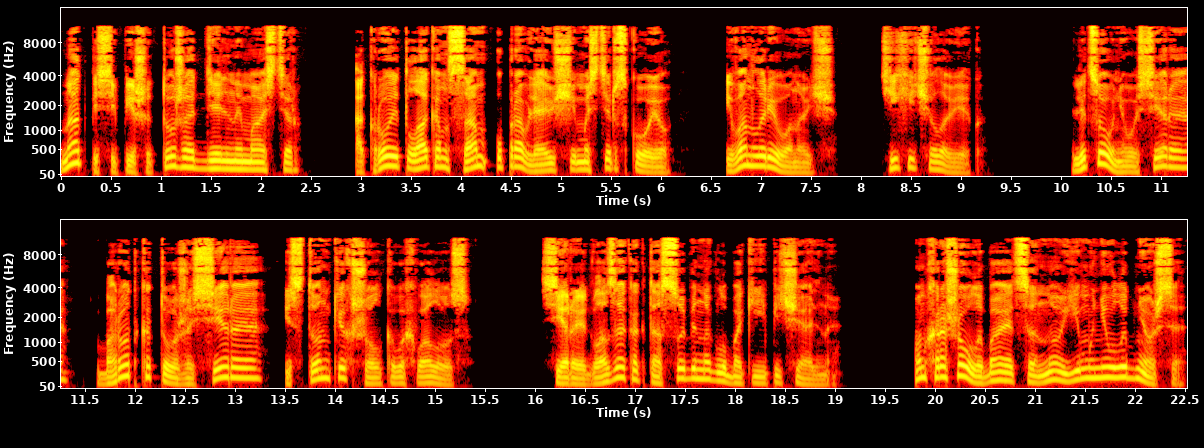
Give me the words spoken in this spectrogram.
Надписи пишет тоже отдельный мастер, а кроет лаком сам управляющий мастерскую, Иван Ларионович, тихий человек. Лицо у него серое, бородка тоже серая, из тонких шелковых волос. Серые глаза как-то особенно глубокие и печальны. Он хорошо улыбается, но ему не улыбнешься.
